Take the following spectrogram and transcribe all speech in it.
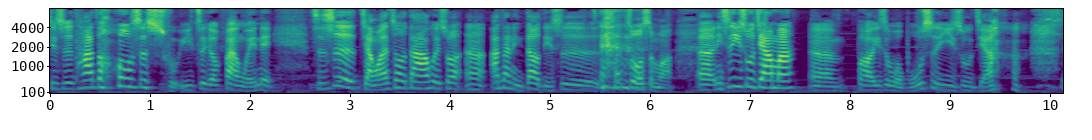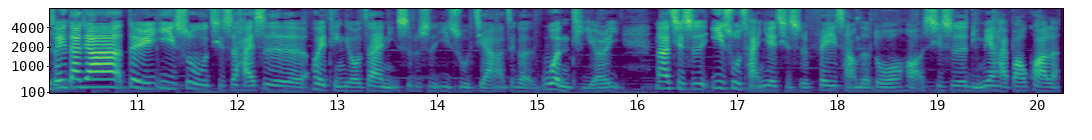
其实它都是属于这个范围内，只是讲完之后，大家会说，嗯啊，那你到底是是做什么？呃，你是艺术家吗？嗯，不好意思，我不是艺术家。所以大家对于艺术，其实还是会停留在你是不是艺术家这个问题而已。那其实艺术产业其实非常的多哈，其实里面还包括了，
